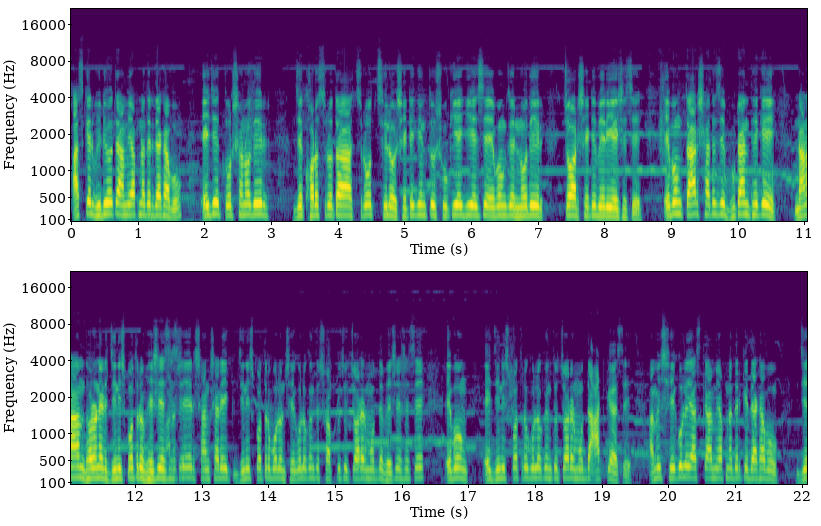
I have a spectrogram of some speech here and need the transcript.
আজকের ভিডিওতে আমি আপনাদের দেখাবো, এই যে তোরসা নদীর যে খরস্রোতা স্রোত ছিল, সেটি কিন্তু শুকিয়ে গিয়েছে এবং যে নদীর চর, সেটি বেরিয়ে এসেছে। এবং তার সাথে যে ভুটান থেকে নানান ধরনের জিনিসপত্র ভেসে এসেছে সাংসারিক জিনিসপত্র বলুন, সেগুলো কিন্তু সব কিছু চরের মধ্যে ভেসে এসেছে এবং এই জিনিসপত্রগুলো কিন্তু চরের মধ্যে আটকে আছে। আমি সেগুলোই আজকে আমি আপনাদেরকে দেখাবো যে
